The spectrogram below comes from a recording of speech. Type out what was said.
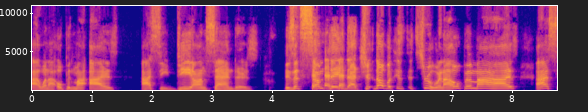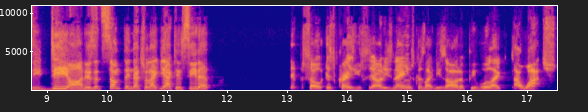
I, when I open my eyes, I see Deion Sanders. Is it something that you no, but it's, it's true. When I open my eyes, I see Deion. Is it something that you're like, yeah, I can see that? So it's crazy you see all these names because like these are all the people like I watch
